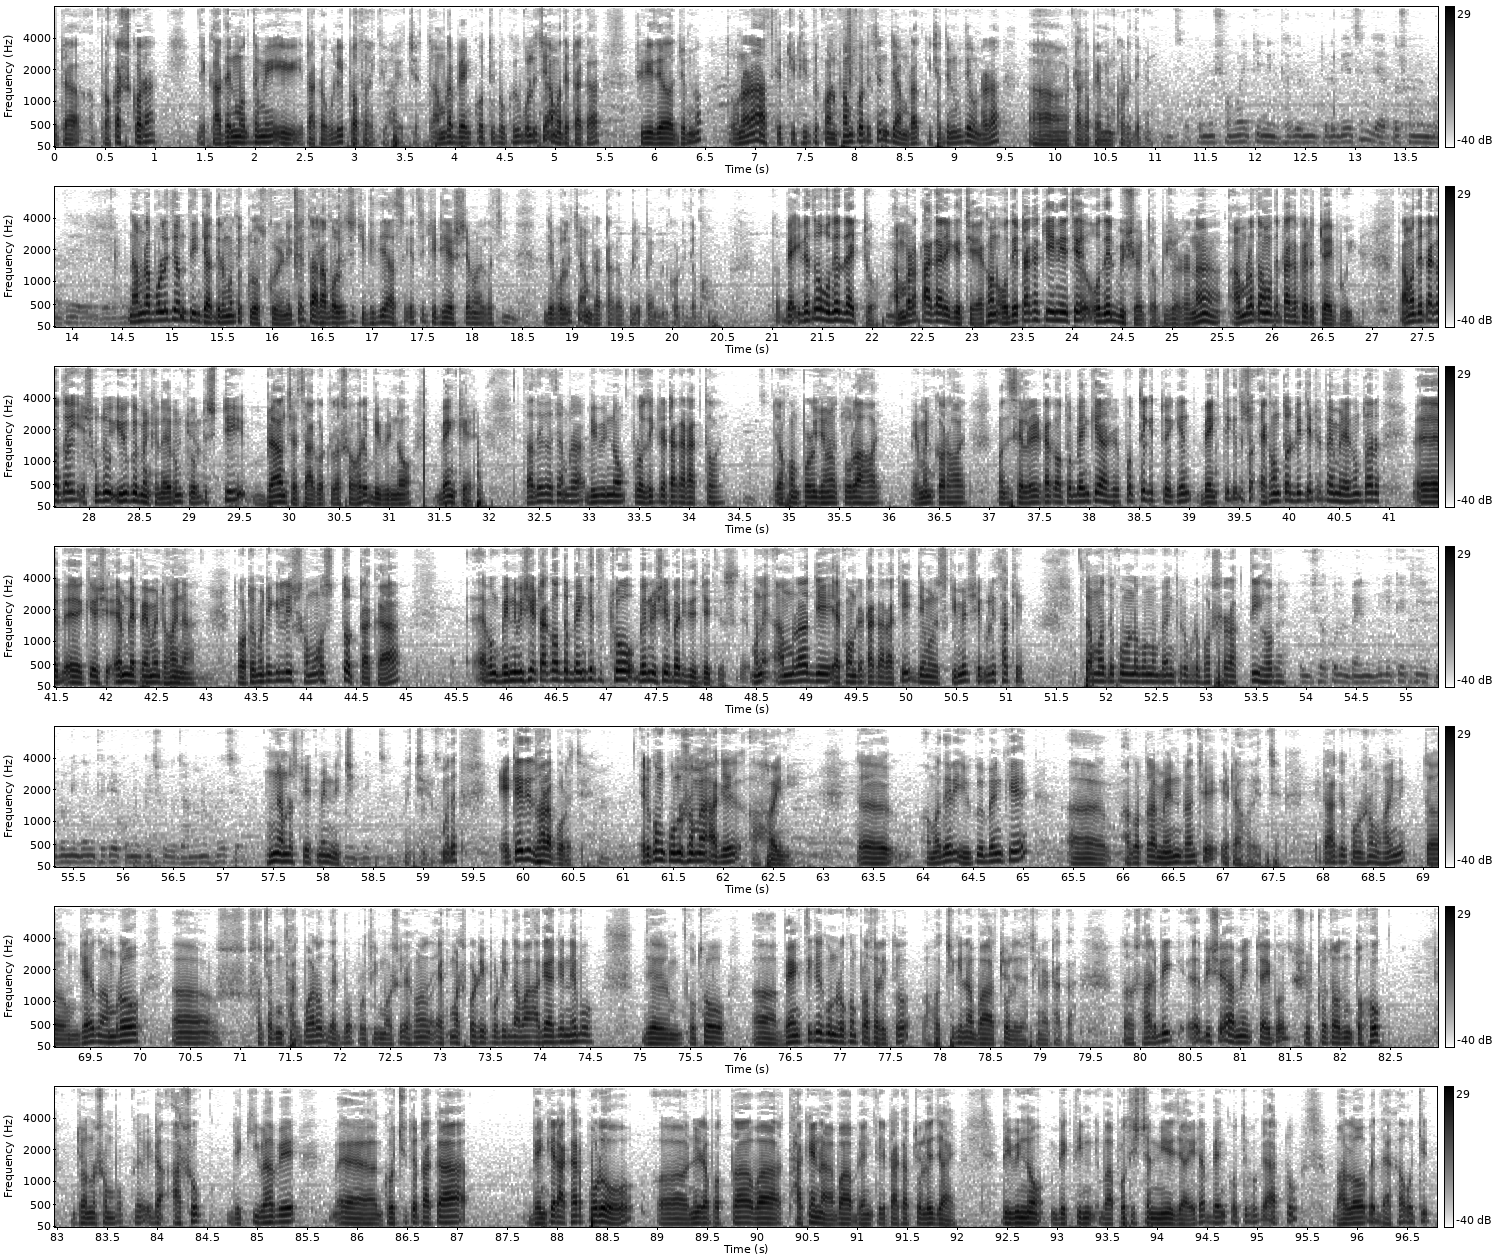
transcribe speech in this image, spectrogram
এটা প্রকাশ করা যে কাদের মাধ্যমে এই টাকাগুলি প্রতারিত হয়েছে। তো আমরা ব্যাংক কর্তৃপক্ষকে বলেছি আমাদের টাকা ফিরিয়ে দেওয়ার জন্য। তো ওনারা আজকে চিঠিতে কনফার্ম করেছেন যে আমরা কিছুদিনের মধ্যে ওনারা টাকা পেমেন্ট করে দেবেন। আচ্ছা কোনো সময় কি নির্ধারণ করে দিয়েছেন যে এত সময়ের মধ্যে না আমরা বলেছিলাম তিন চার দিনের মধ্যে ক্লোজ করে নিতে। তারা বলেছে চিঠিতে আসে এসে চিঠি এসছে আমার কাছে যে বলেছে আমরা টাকাগুলি পেমেন্ট করে দেবো। তো এটা তো ওদের দায়িত্ব। আমরা টাকা রেখেছি। এখন ওদের টাকা কে নিয়েছে ওদের বিষয় তো, বিষয়টা না। আমরা তো আমাদের টাকা ফেরত চাইবই। তো আমাদের টাকা তো শুধু ইউকে ব্যাংকে না, এরকম চল্লিশটি ব্রাঞ্চ আছে আগরতলা শহরে বিভিন্ন ব্যাংকের তাদের কাছে আমরা বিভিন্ন প্রজেক্টে টাকা রাখতে হয়। যখন প্রয়োজনে তোলা হয় পেমেন্ট করা হয়। আমাদের স্যালারি টাকা তো ব্যাংকে আসে প্রত্যেকের তো ব্যাংক থেকে তো এখন তো ডিজিটাল পেমেন্ট এখন তো আর এমনি পেমেন্ট হয় না। তো অটোমেটিক্যালি সমস্ত টাকা এবং বেনিফিশিয়ারি টাকা তো ব্যাংকে থ্রো বেনিফিশিয়ারি বাড়িতে যেতেছে মানে আমরা যে অ্যাকাউন্টে টাকা রাখি যেমন স্কিমের সেগুলি থাকে। তো আমরা তো কোনো না কোনো ব্যাংকের উপরে ভরসা রাখতেই হবে। ওই সকল ব্যাংকগুলিকে কি পুর নিগম থেকে কোনো কিছু জানানো হয়েছে? না আমরা স্টেটমেন্ট নিচ্ছি। নিচ্ছি। আমাদের এটাই দিয়ে ধরা পড়েছে। এরকম কোনো সময় আগে হয়নি। তো আমাদের ইউকো ব্যাংকে আগরতলা মেন ব্রাঞ্চে এটা হয়েছে। এটা আগে কোনো সময় হয়নি। তো যাই হোক, আমরাও সচেতন থাকব আরও, দেখব প্রতি মাসে। এখন এক মাস পর রিপোর্টিং আমরা আগে আগে নেব যে কোথাও ব্যাংক থেকে কোনো রকম প্রতারিত হচ্ছে কি না বা চলে যাচ্ছে কিনা টাকা। তো সার্বিক বিষয়ে আমি চাইব সুষ্ঠু তদন্ত হোক, জনসম্পর্কে এটা আসুক যে কীভাবে গচ্ছিত টাকা ব্যাংকে রাখার পরেও নিরাপত্তা বা থাকে না বা ব্যাংক থেকে টাকা চলে যায় বিভিন্ন ব্যক্তি বা প্রতিষ্ঠান নিয়ে যায় এটা ব্যাংক কর্তৃপক্ষের একটু ভালোভাবে দেখা উচিত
